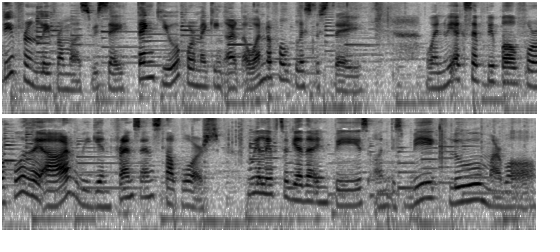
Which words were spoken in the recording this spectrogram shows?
differently from us, we say, Thank you for making Earth a wonderful place to stay. When we accept people for who they are, we gain friends and stop wars. We live together in peace on this big blue marble.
